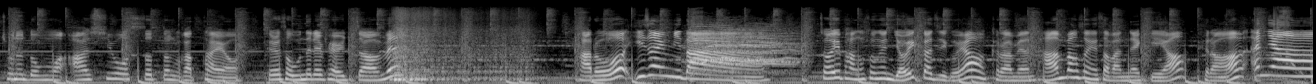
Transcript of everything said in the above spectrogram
저는 너무 아쉬웠었던 것 같아요. 그래서 오늘의 별점은 바로 2점입니다. 저희 방송은 여기까지고요. 그러면 다음 방송에서 만날게요. 그럼 안녕!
